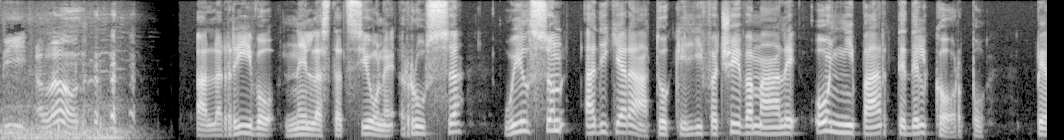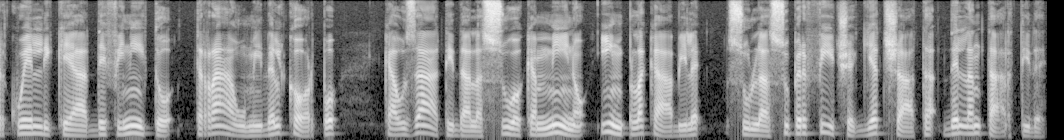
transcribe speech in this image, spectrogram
be alone. All'arrivo nella stazione russa, Wilson ha dichiarato che gli faceva male ogni parte del corpo per quelli che ha definito traumi del corpo causati dal suo cammino implacabile sulla superficie ghiacciata dell'Antartide.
